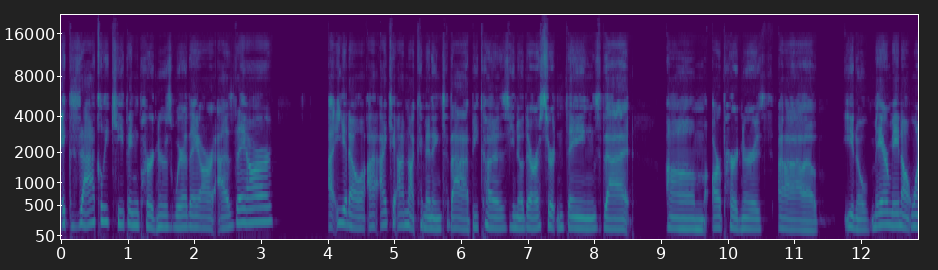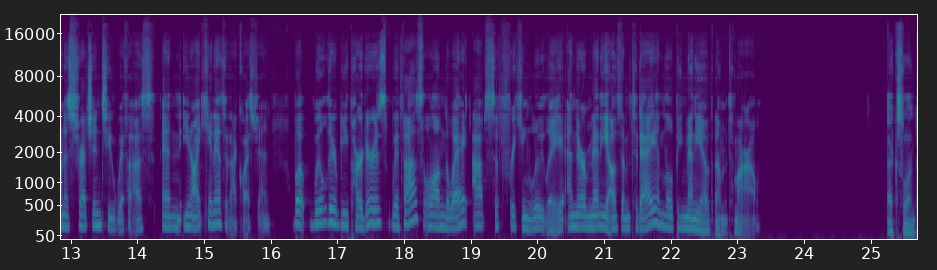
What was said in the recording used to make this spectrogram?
exactly keeping partners where they are as they are. Uh, you know, I, I can, I'm not committing to that because you know there are certain things that um, our partners, uh, you know, may or may not want to stretch into with us. And, you know, I can't answer that question. But will there be partners with us along the way? Absolutely. And there are many of them today, and there'll be many of them tomorrow. Excellent.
